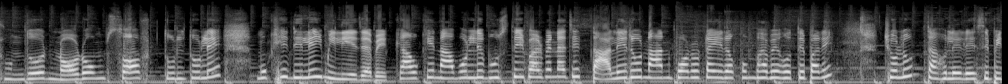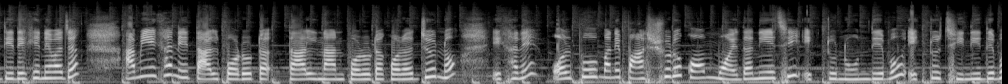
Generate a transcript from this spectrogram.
সুন্দর, নরম সফট তুলতুলে, মুখে দিলেই মিলিয়ে যাবে। কাউকে না বললে বুঝতেই পারবে না যে তালেরও নান পরোটা এরকমভাবে হতে পারে। চলুন তাহলে রেসিপিটি দেখে নেওয়া যাক। আমি এখানে তাল পরোটা, তাল নান পরোটা করার জন্য এখানে অল্প মানে পাঁচশোরও কম ময়দা নিয়েছি। একটু নুন দেব, একটু চিনি দেব,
